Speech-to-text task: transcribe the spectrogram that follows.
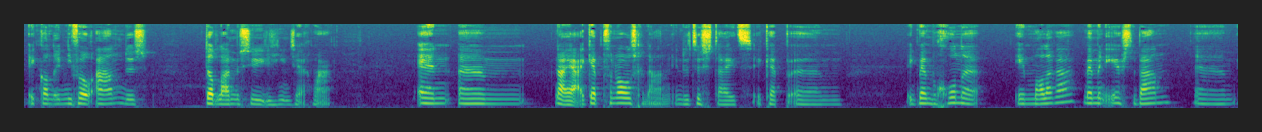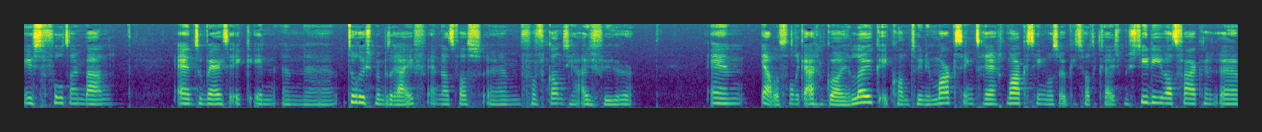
ik kan dit niveau aan, dus dat laat mijn studie zien, zeg maar. En nou ja, ik heb van alles gedaan in de tussentijd. Ik, heb, ik ben begonnen in Malaga met mijn eerste baan, um, eerste fulltime baan. En toen werkte ik in een uh, toerismebedrijf en dat was voor vakantiehuisverhuur. En ja, dat vond ik eigenlijk wel heel leuk. Ik kwam toen in marketing terecht. Marketing was ook iets wat ik tijdens mijn studie wat vaker,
